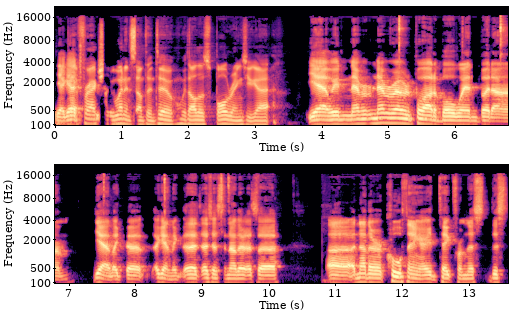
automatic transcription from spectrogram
yeah, I got for actually winning something too with all those bowl rings you got. Yeah, we never never were able to pull out a bowl win, but um, yeah, like the again, like that's just another that's a uh, another cool thing I take from this this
